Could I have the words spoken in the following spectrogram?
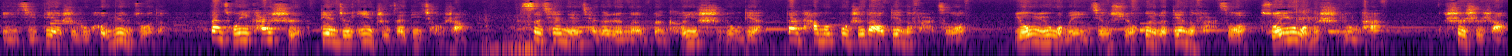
以及电是如何运作的，但从一开始电就一直在地球上。四千年前的人们本可以使用电，但他们不知道电的法则。由于我们已经学会了电的法则，所以我们使用它。事实上，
